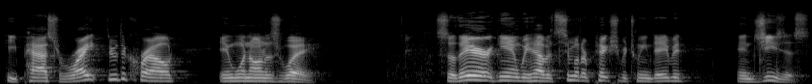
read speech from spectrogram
he passed right through the crowd and went on his way. So, there again, we have a similar picture between David and Jesus.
